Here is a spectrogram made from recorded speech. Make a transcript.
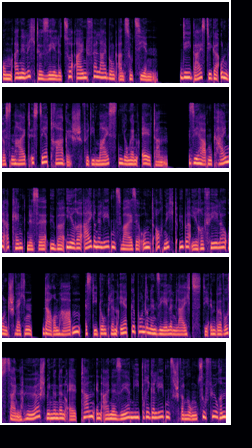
um eine lichte Seele zur Einverleibung anzuziehen. Die geistige Unwissenheit ist sehr tragisch für die meisten jungen Eltern Sie haben keine Erkenntnisse über ihre eigene Lebensweise und auch nicht über ihre Fehler und Schwächen, darum haben es die dunklen erdgebundenen Seelen leicht die im Bewusstsein höher schwingenden Eltern in eine sehr niedrige Lebensschwingung zu führen,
